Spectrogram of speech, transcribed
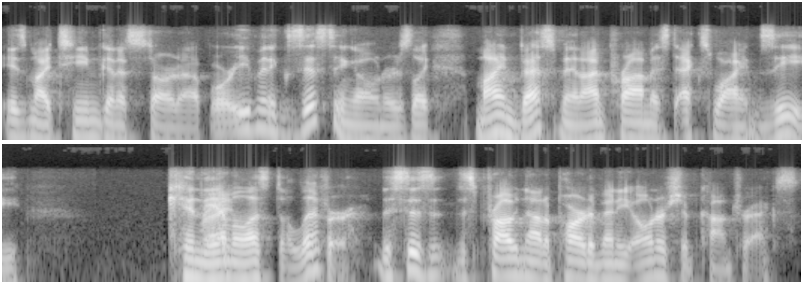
is my team going to start up or even existing owners like my investment i'm promised x y and z can the right. mls deliver this is this is probably not a part of any ownership contracts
